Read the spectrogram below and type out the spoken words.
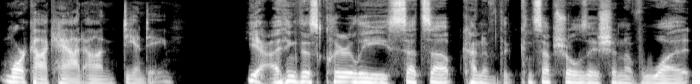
Moorcock had on D and D. Yeah, I think this clearly sets up kind of the conceptualization of what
